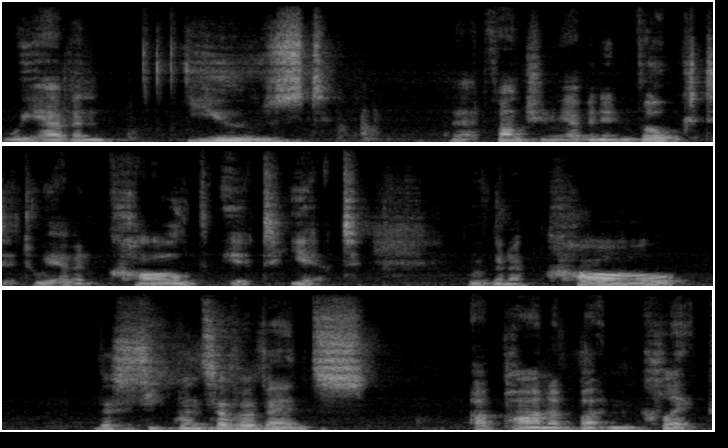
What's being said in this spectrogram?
We haven't used that function. We haven't invoked it. We haven't called it yet. We're going to call the sequence of events upon a button click.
